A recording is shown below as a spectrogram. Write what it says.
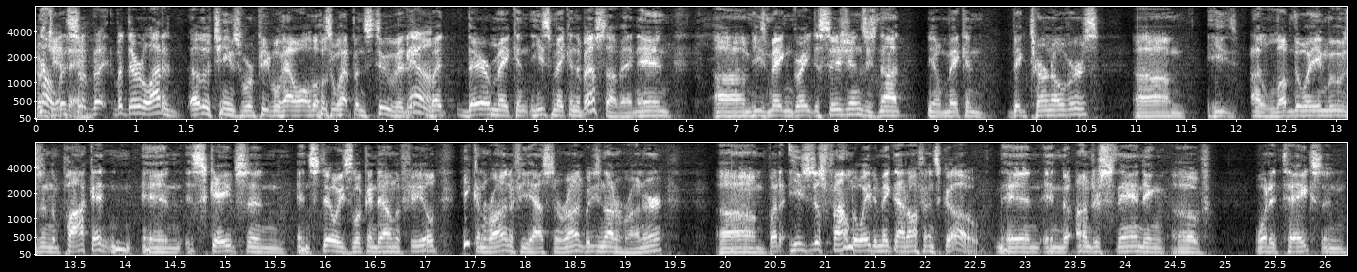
Or no, but, so, but but there are a lot of other teams where people have all those weapons too. But, Yeah. but they're making he's making the best of it, and um, he's making great decisions. He's not you know making big turnovers. Um, he's I love the way he moves in the pocket and, and escapes, and and still he's looking down the field. He can run if he has to run, but he's not a runner. Um, but he's just found a way to make that offense go, and in the understanding of what it takes, and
